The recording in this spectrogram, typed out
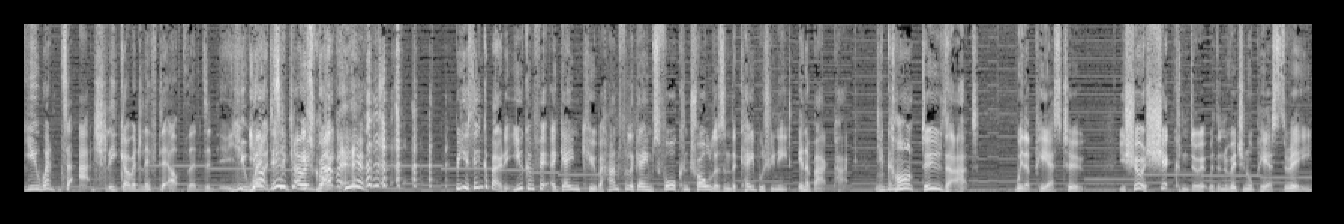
you went to actually go and lift it up then, didn't you? You Yeah, went to go It's and grab right it. But you think about it, you can fit a GameCube, a handful of games, four controllers, and the cables you need in a backpack. You Mm-hmm. can't do that with a PS2. You sure as shit couldn't do it with an original PS3.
